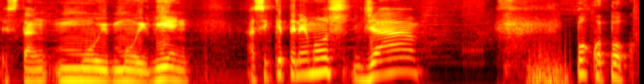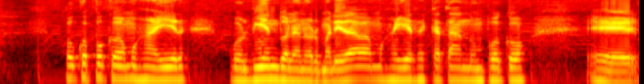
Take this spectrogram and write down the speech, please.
están muy muy bien. Así que tenemos ya poco a poco, poco a poco vamos a ir volviendo a la normalidad, vamos a ir rescatando un poco eh,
